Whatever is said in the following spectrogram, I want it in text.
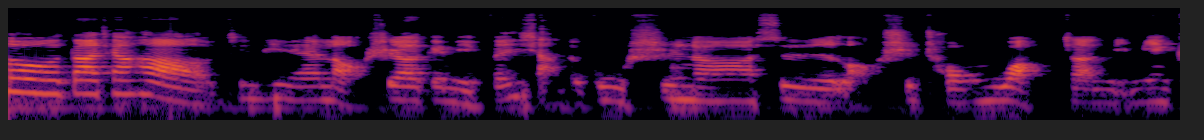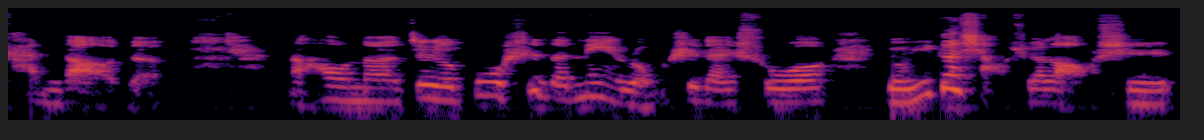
Hello，大家好。今天老师要跟你分享的故事呢，是老师从网站里面看到的。然后呢，这个故事的内容是在说，有一个小学老师，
